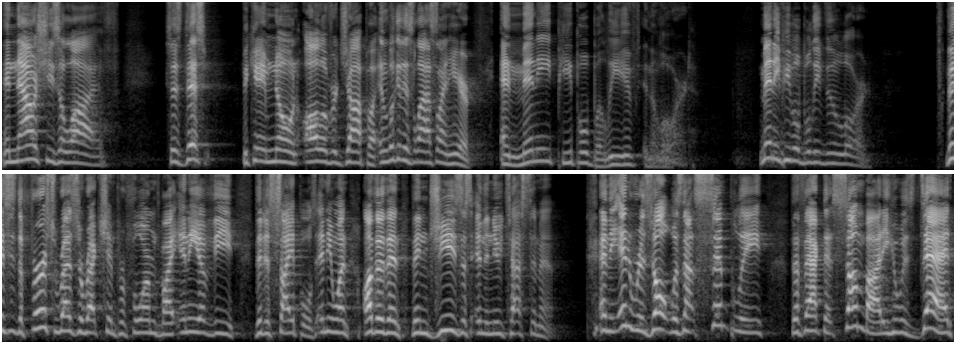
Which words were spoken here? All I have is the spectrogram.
and now she's alive. He says, This became known all over Joppa. And look at this last line here. And many people believed in the Lord. Many people believed in the Lord. This is the first resurrection performed by any of the, the disciples, anyone other than, than Jesus in the New Testament. And the end result was not simply the fact that somebody who was dead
